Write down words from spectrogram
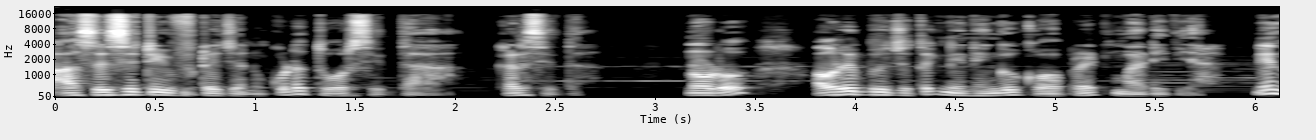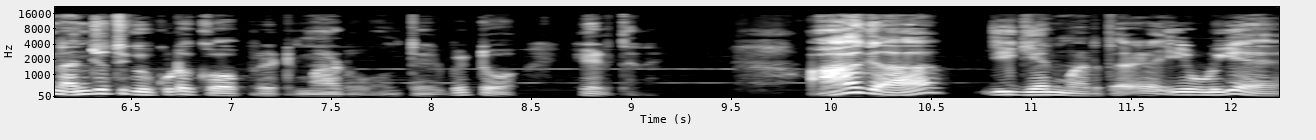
ಆ ಸಿ ಸಿ ಟಿ ವಿ ಫುಟೇಜನ್ನು ಕೂಡ ತೋರಿಸಿದ್ದ, ಕಳಿಸಿದ್ದ. ನೋಡು ಅವರಿಬ್ಬರ ಜೊತೆಗೆ ನೀನು ಹೆಂಗೂ ಕೋಆಪ್ರೇಟ್ ಮಾಡಿದ್ಯಾ? ನೀನು ನನ್ನ ಜೊತೆಗೂ ಕೂಡ ಕೋಆಪ್ರೇಟ್ ಮಾಡು ಅಂತ ಹೇಳ್ಬಿಟ್ಟು ಹೇಳ್ತಾನೆ. ಆಗ ಈಗೇನು ಮಾಡ್ತಾರೆ ಇವಳಿಗೆ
